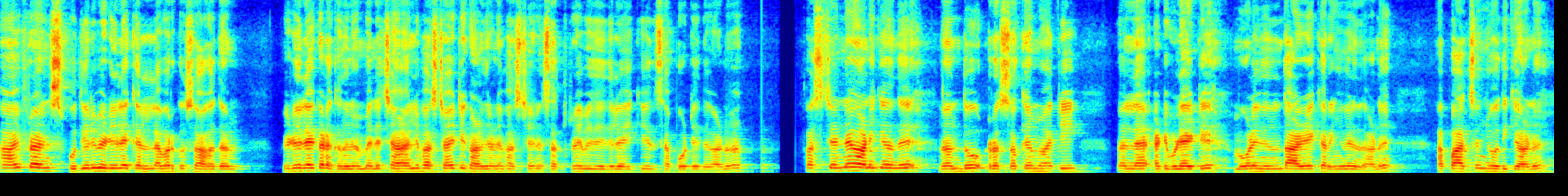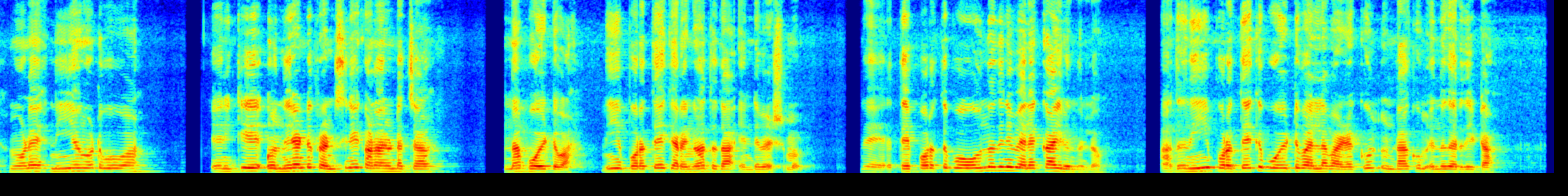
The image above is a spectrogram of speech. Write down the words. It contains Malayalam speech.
ഹായ് ഫ്രണ്ട്സ് പുതിയൊരു വീഡിയോയിലേക്ക് എല്ലാവർക്കും സ്വാഗതം. വീഡിയോയിലേക്ക് കിടക്കുന്നതിന് മുമ്പ് എന്റെ ചാനൽ ഫസ്റ്റായിട്ട് കാണുകയാണെങ്കിൽ ഫസ്റ്റ് തന്നെ സബ്സ്ക്രൈബ് ചെയ്ത് ലൈക്ക് ചെയ്ത് സപ്പോർട്ട് ചെയ്ത് കാണുക. ഫസ്റ്റ് തന്നെ കാണിക്കുന്നത് നന്ദു ഡ്രസ്സൊക്കെ മാറ്റി നല്ല അടിപൊളിയായിട്ട് മുകളിൽ നിന്ന് താഴേക്ക് ഇറങ്ങി വരുന്നതാണ്. അപ്പോൾ അച്ഛൻ ചോദിക്കുകയാണ് മോളെ നീ അങ്ങോട്ട് പോവാ? എനിക്ക് ഒന്ന് രണ്ട് ഫ്രണ്ട്സിനെ കാണാനുണ്ട് അച്ഛാ. എന്നാൽ പോയിട്ട് വാ. നീ പുറത്തേക്ക് ഇറങ്ങാത്തതാ എന്റെ വിഷമം. നേരത്തെ പുറത്ത് പോകുന്നതിന് വിലക്കായിരുന്നല്ലോ. അത് നീ പുറത്തേക്ക് പോയിട്ട് വല്ല വഴക്കും ഉണ്ടാക്കും എന്ന് കരുതിയിട്ടാ.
